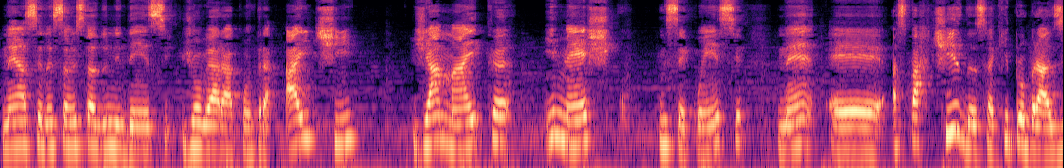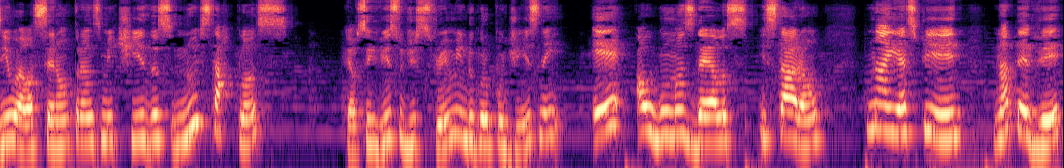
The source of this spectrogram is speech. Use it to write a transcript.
né, a seleção estadunidense jogará contra Haiti, Jamaica e México em sequência. né? É, as partidas aqui para o Brasil elas serão transmitidas no Star Plus, que é o serviço de streaming do grupo Disney, e algumas delas estarão na ESPN, na TV.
